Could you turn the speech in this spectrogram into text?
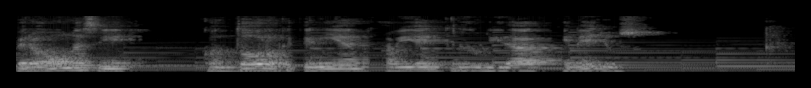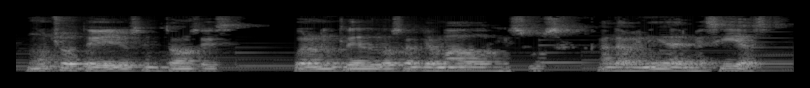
Pero aún así, con todo lo que tenían, había incredulidad en ellos. Muchos de ellos entonces fueron incrédulos al llamado de Jesús, a la venida del Mesías,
